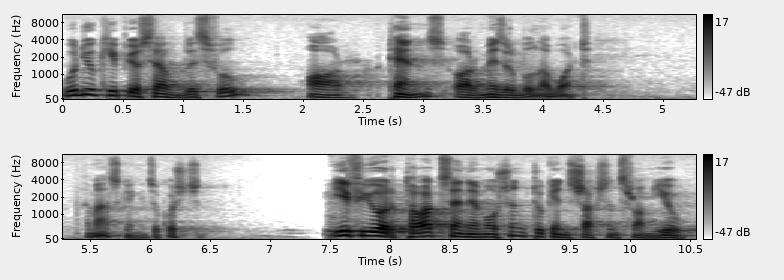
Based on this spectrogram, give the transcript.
would you keep yourself blissful or tense or miserable or what? I'm asking, it's a question. If your thoughts and emotion took instructions from you,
